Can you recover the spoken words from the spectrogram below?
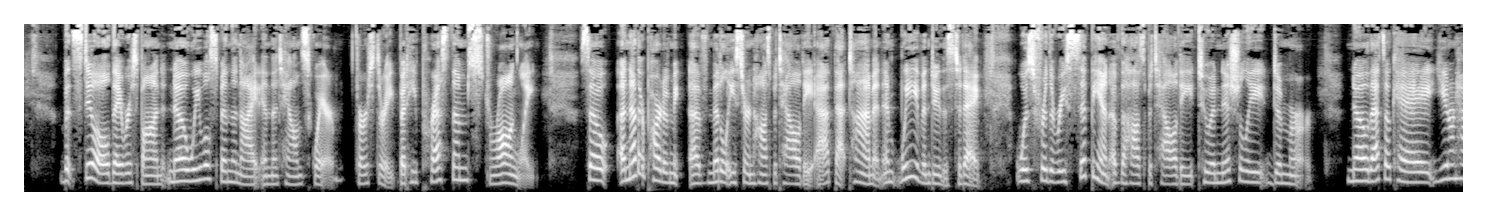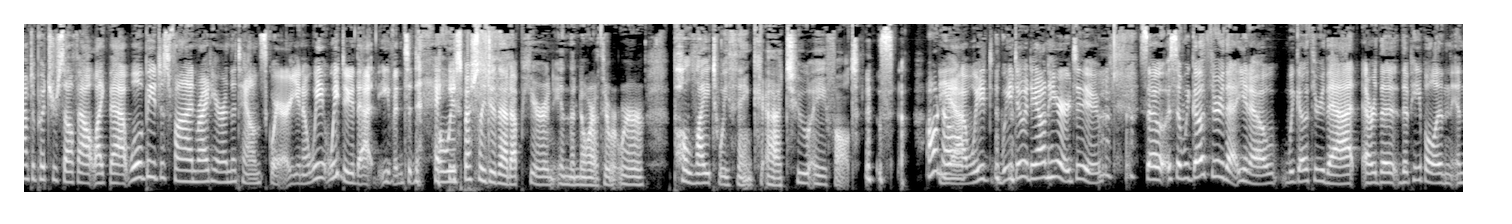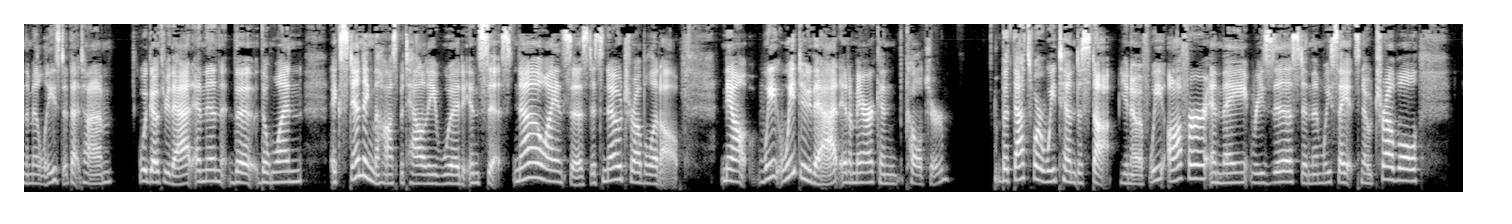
But still they respond, no, we will spend the night in the town square. Verse three, but he pressed them strongly. So another part of, of Middle Eastern hospitality at that time, and, and we even do this today, was for the recipient of the hospitality to initially demur. No, that's okay. You don't have to put yourself out like that. We'll be just fine right here in the town square. You know, we, we do that even today. Well, we especially do that up here in, in the north. We're, we're polite, we think, uh, to a fault. so. Oh no. Yeah, we we do it down here too. So so we go through that, you know, we go through that or the the people in in the Middle East at that time would go through that and then the the one extending the hospitality would insist. No, I insist. It's no trouble at all. Now, we we do that in American culture. But that's where we tend to stop. You know, if we offer and they resist and then we say it's no trouble,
